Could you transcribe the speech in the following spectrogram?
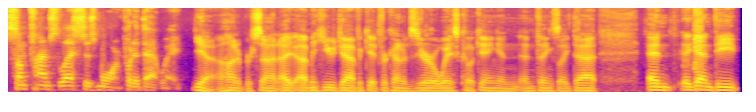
Sometimes less is more, put it that way. Yeah, 100%. I, am a huge advocate for kind of zero waste cooking and, and things like that. And again, the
